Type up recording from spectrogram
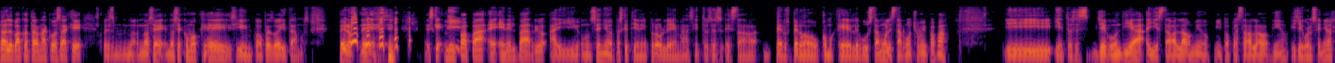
No, les voy a contar una cosa que, pues, no, no sé, no sé cómo quede y si no, pues lo editamos. Pero eh, es que mi papá, eh, en el barrio hay un señor, pues, que tiene problemas, y entonces estaba, pero, pero como que le gusta molestar mucho a mi papá. Y, y entonces llegó un día y estaba al lado mío, mi papá estaba al lado mío, y llegó el señor.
